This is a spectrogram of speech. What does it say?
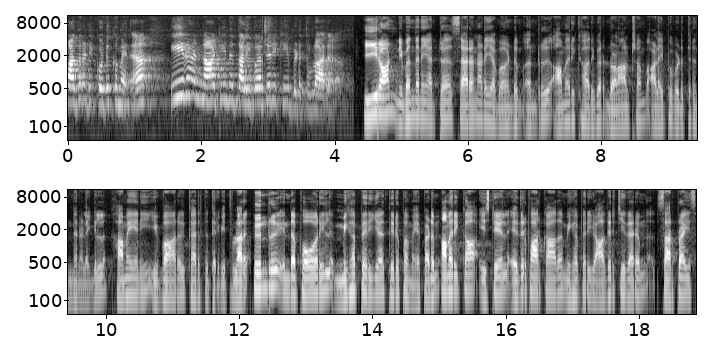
பதிலடி கொடுக்கும் என ஈரான் நாட்டின் தலைவர் எச்சரிக்கை விடுத்துள்ளார். ஈரான் நிபந்தனையற்ற சரணடைய வேண்டும் என்று அமெரிக்க அதிபர் டொனால்ட் ட்ரம்ப் அழைப்பு விடுத்திருந்த நிலையில் ஹமேனி இவ்வாறு கருத்து தெரிவித்துள்ளார். இன்று இந்த போரில் மிகப்பெரிய திருப்பம் ஏற்படும். அமெரிக்கா இஸ்ரேல் எதிர்பார்க்காத மிகப்பெரிய அதிர்ச்சி தரும் சர்ப்ரைஸ்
